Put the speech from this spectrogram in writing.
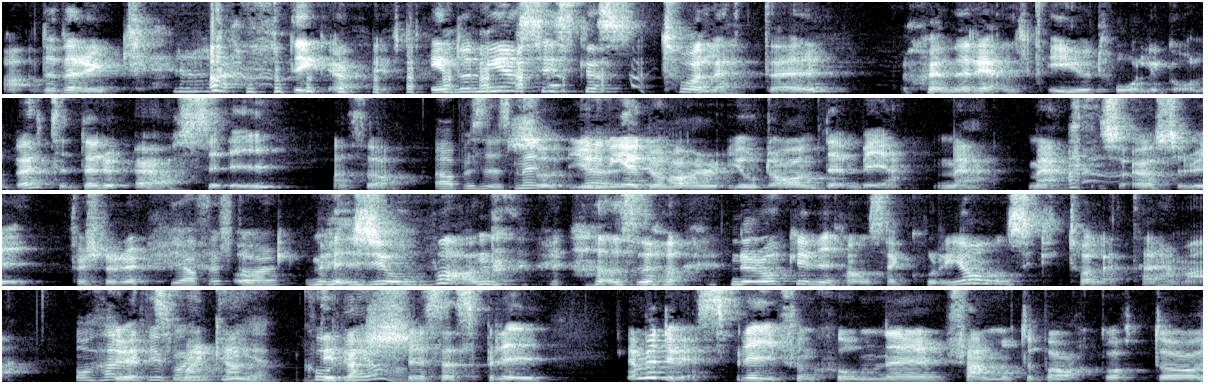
Ja, det där är en kraftig överdrift. Indonesiska toaletter generellt är ju ett hål i golvet där du öser i. Alltså, Ja, precis. Men, så ju jag, mer du har gjort av den med, med, med så öser du i. Förstår du? jag förstår. Och med Johan, alltså nu råkar vi ha en sån här koreansk toalett här hemma. Och Du herregud, vad man är kan det? Korean? diverse så här spray Ja men du vet sprayfunktioner framåt och bakåt och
